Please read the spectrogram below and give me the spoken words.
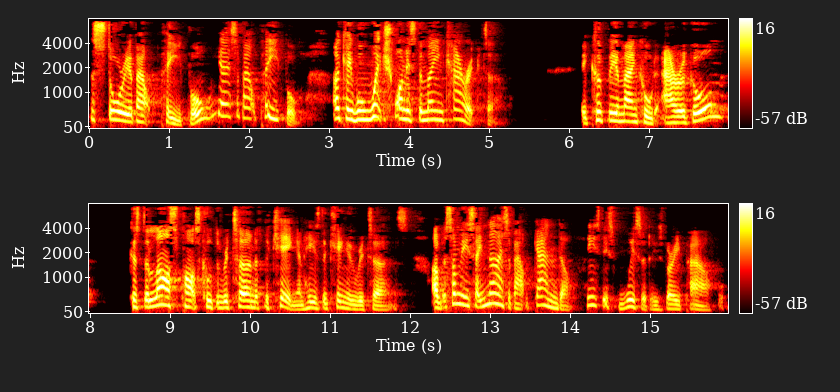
the story about people? It's about people. Okay, well, which one is the main character? It could be a man called Aragorn, because the last part's called the return of the king, and he's the king who returns. Uh, but some of you say, no, it's about Gandalf. He's this wizard who's very powerful.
